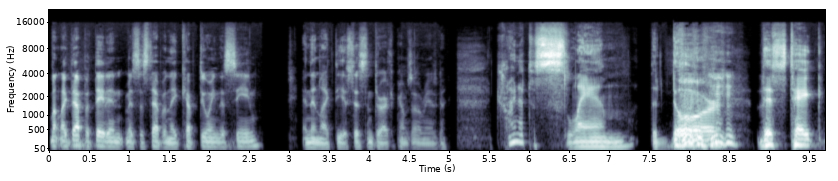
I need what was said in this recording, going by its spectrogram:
went like that, but they didn't miss a step, and they kept doing the scene. And then like the assistant director comes over and he's going, "Try not to slam the door this take."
